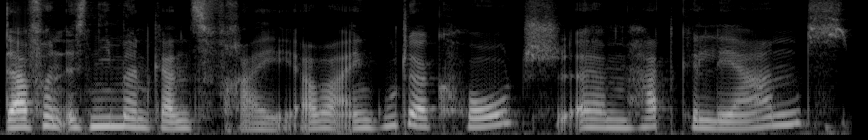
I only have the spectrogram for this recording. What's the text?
davon ist niemand ganz frei. Aber ein guter Coach ähm, hat gelernt,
